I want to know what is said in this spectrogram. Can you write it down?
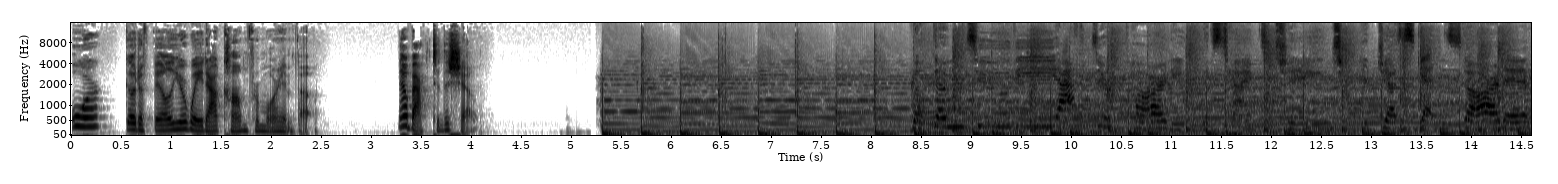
or go to failyourway.com for more info. Now back to the show. Welcome to the after party. It's time to change. You're just getting started.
